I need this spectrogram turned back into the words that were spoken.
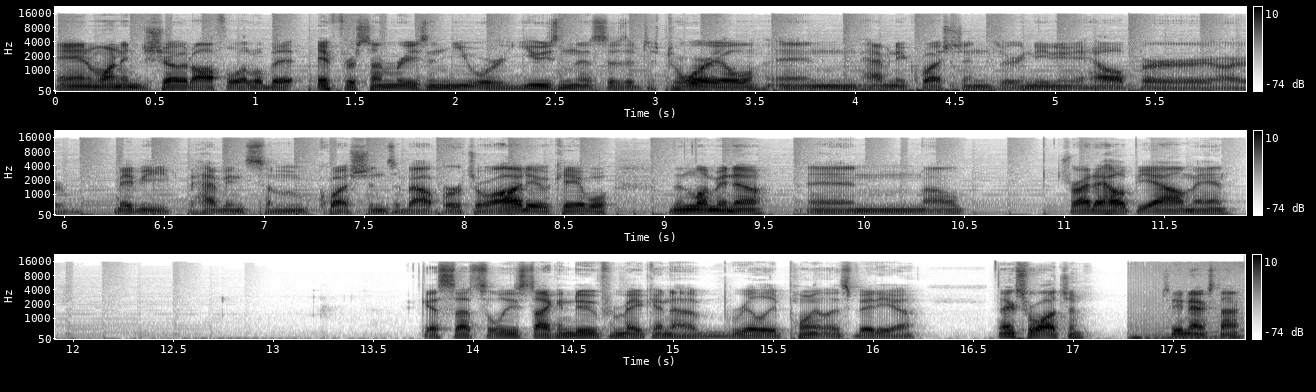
and wanting to show it off a little bit. If for some reason you were using this as a tutorial and have any questions or need any help or, or maybe having some questions about virtual audio cable, then let me know and I'll try to help you out, man. I guess that's the least I can do for making a really pointless video. Thanks for watching. See you next time.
